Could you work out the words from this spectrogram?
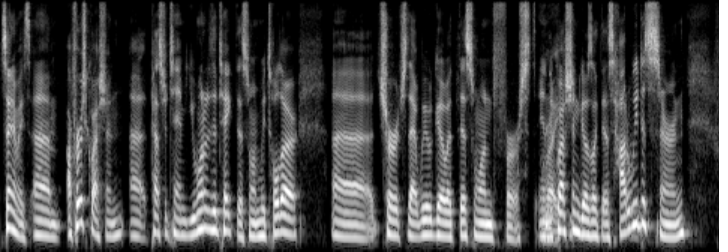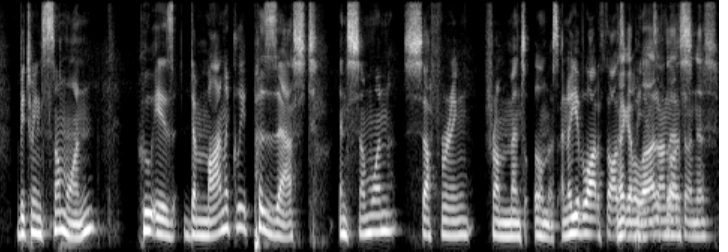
So, anyways, um, our first question, uh, Pastor Tim, you wanted to take this one. We told our uh, church that we would go with this one first. And Right. the question goes like this How do we discern between someone who is demonically possessed and someone suffering from mental illness. I know you have a lot of thoughts. I got a lot of on thoughts this. on this.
